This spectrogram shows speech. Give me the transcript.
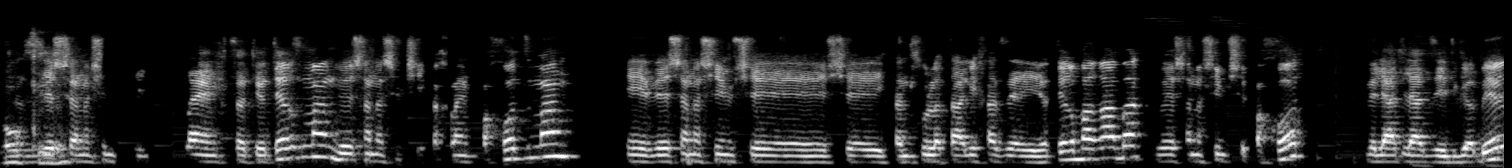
אוקיי. אז יש אנשים שייקח להם קצת יותר זמן, ויש אנשים שייקח להם פחות זמן, אה, ויש אנשים ש... שייכנסו לתהליך הזה יותר ברבק, ויש אנשים שפחות, ולאט לאט זה יתגבר,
